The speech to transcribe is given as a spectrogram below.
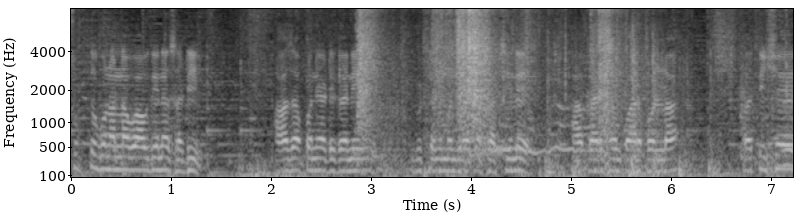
सुप्त गुणांना वाव देण्यासाठी आज आपण या ठिकाणी विठ्ठल मंदिराच्या साक्षीने हा कार्यक्रम पार पडला. अतिशय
